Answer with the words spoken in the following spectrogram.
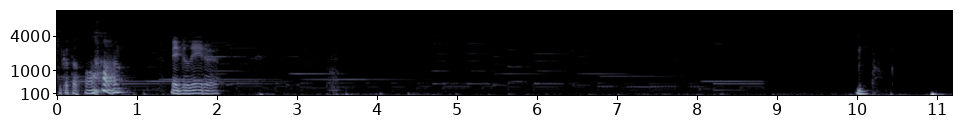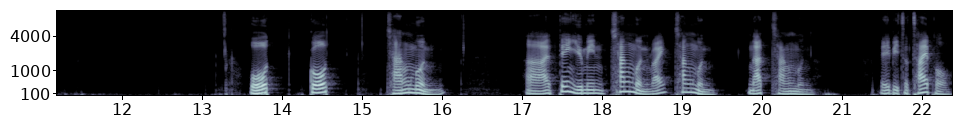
pick up the phone? Maybe later. 옷, 꽃, 장문. Uh, I think you mean 창문, right? 창문, not 장문. Maybe it's a typo.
